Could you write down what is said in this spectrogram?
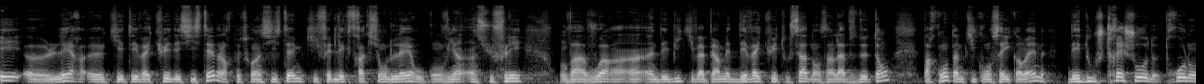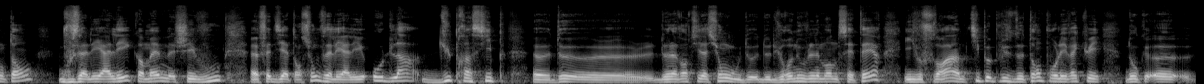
Et euh, l'air qui est évacué des systèmes, alors que ce soit un système qui fait de l'extraction de l'air ou qu'on vient insuffler, on va avoir un, débit qui va permettre d'évacuer tout ça dans un laps de temps. Par contre, un petit conseil quand même, des douches très chaudes trop longtemps, vous allez aller quand même chez vous faites-y attention, vous allez aller au-delà du principe euh, de, de la ventilation ou de, du renouvellement de cet air. il vous faudra un petit peu plus de temps pour l'évacuer. Donc, euh,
